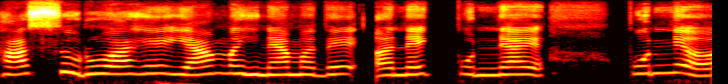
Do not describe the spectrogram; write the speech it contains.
हा सुरू आहे. या महिन्यामध्ये अनेक पुण्या पुण्य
